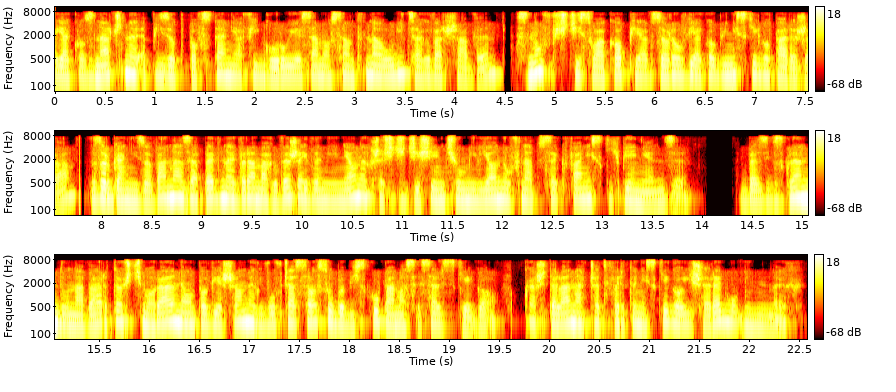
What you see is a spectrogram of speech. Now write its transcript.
Jako znaczny epizod powstania figuruje samosąd na ulicach Warszawy, znów ścisła kopia wzorów jakobińskiego Paryża, zorganizowana zapewne w ramach wyżej wymienionych 60 milionów nadsekwańskich pieniędzy bez względu na wartość moralną powieszonych wówczas osób biskupa Masysalskiego, kasztelana Czetwertyńskiego i szeregu innych,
